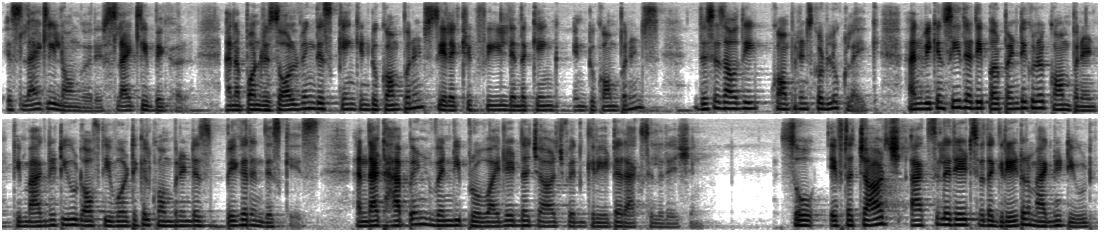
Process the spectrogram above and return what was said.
is slightly longer, it's slightly bigger. And upon resolving this kink into components, the electric field in the kink into components, this is how the components could look like. And we can see that the perpendicular component, the magnitude of the vertical component is bigger in this case. And that happened when we provided the charge with greater acceleration. So if the charge accelerates with a greater magnitude,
